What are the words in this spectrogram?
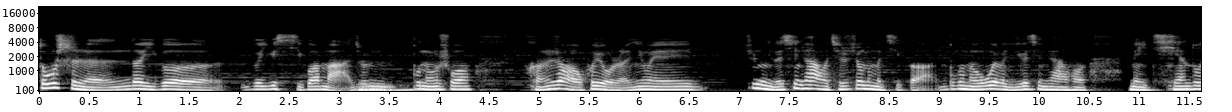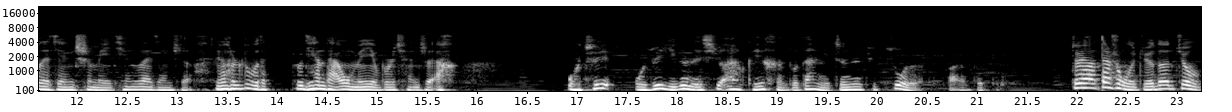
都是人的一个一个一个习惯吧，就是不能说很少会有人因为就你的兴趣爱好其实就那么几个，你不可能为了一个兴趣爱好每天都在坚持，每天都在坚持。你要录的录电台，我们也不是全职啊。我觉得我觉得一个人的兴趣爱好可以很多，但是你真正去做的反而不多。对啊，但是我觉得就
